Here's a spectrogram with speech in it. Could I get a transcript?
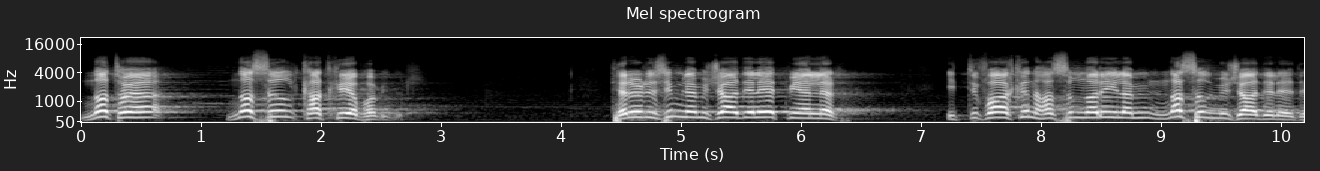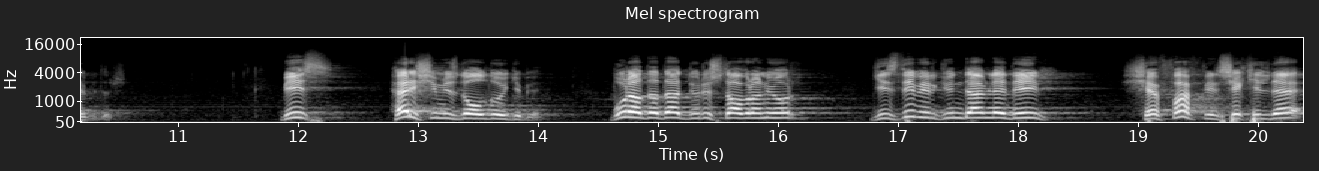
NATO'ya nasıl katkı yapabilir? Terörizmle mücadele etmeyenler ittifakın hasımlarıyla nasıl mücadele edebilir? Biz her işimizde olduğu gibi burada da dürüst davranıyor, gizli bir gündemle değil, şeffaf bir şekilde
